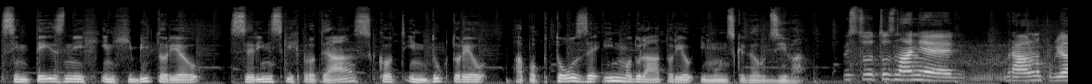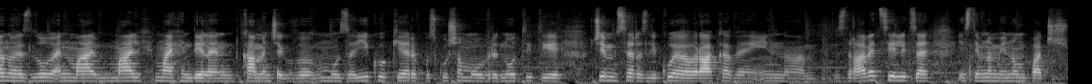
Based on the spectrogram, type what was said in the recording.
sinteznih inhibitorjev serinskih proteaz kot induktorjev apoptoze in modulatorjev imunskega odziva. V bistvu to znanje realno pogledano je zelo en mal, mal, majhen del, en kamenček v mozaiku, kjer poskušamo vrednotiti, v čem se razlikujejo rakave in um, zdrave celice, in s tem namenom pač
